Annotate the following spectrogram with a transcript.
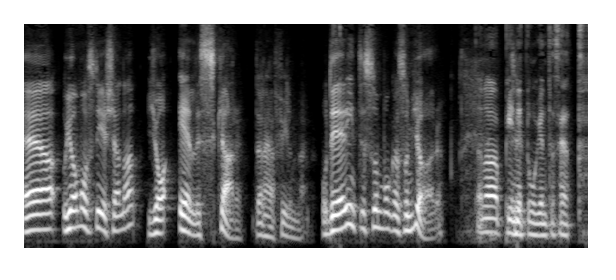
Eh, och jag måste erkänna, jag älskar den här filmen. Och det är inte så många som gör. Den har pinigt nog inte sett.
